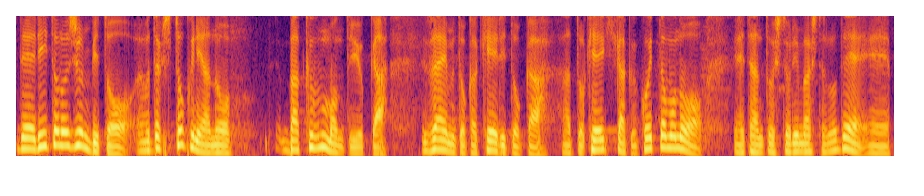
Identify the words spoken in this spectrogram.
で、リートの準備と、私特にあの、バック部門というか、財務とか経理とか、あと経営企画、こういったものを、担当しておりましたので、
